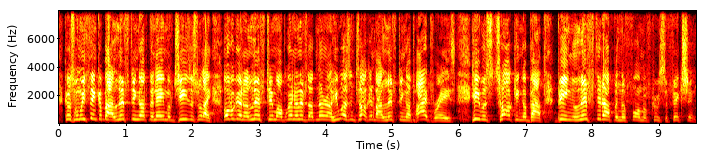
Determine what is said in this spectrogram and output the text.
Because when we think about lifting up the name of Jesus, we're like, oh, we're going to lift him up. We're going to lift up. No, no, he wasn't talking about lifting up high praise. He was talking about being lifted up in the form of crucifixion.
